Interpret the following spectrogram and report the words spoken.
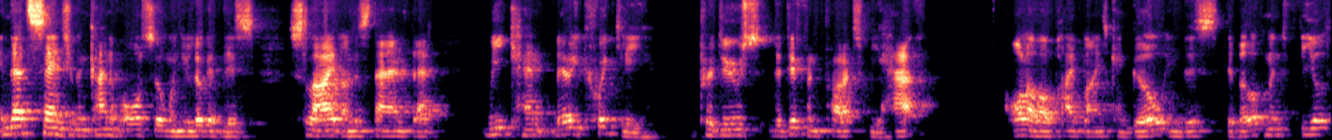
in that sense, you can kind of also, when you look at this slide, understand that we can very quickly produce the different products we have. All of our pipelines can go in this development field,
